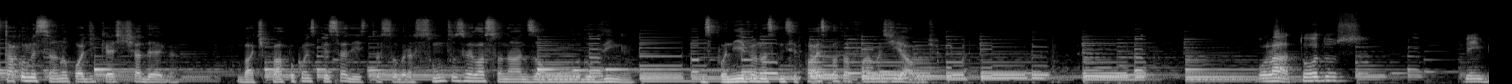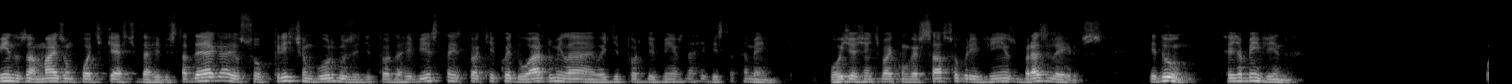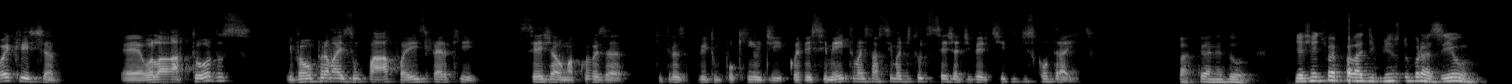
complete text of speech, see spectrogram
Está começando o podcast Adega, bate-papo com especialistas sobre assuntos relacionados ao mundo do vinho, disponível nas principais plataformas de áudio. Olá a todos, bem-vindos a mais um podcast da revista Adega. Eu sou Christian Burgos, editor da revista, e estou aqui com Eduardo Milan, o editor de vinhos da revista também. Hoje a gente vai conversar sobre vinhos brasileiros. Edu, seja bem-vindo. Oi, Christian. É, olá a todos. E vamos para mais um papo aí. Espero que seja uma coisa que transmita um pouquinho de conhecimento, mas acima de tudo seja divertido e descontraído. Bacana, Edu. E a gente vai falar de vinhos do Brasil.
